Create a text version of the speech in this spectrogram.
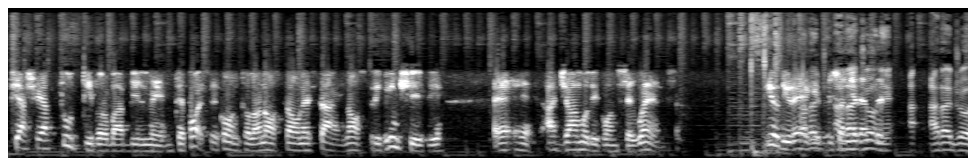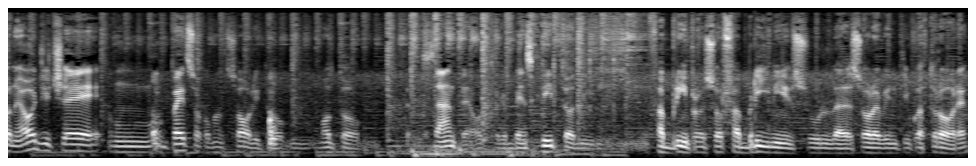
piace a tutti probabilmente, poi secondo la nostra onestà e i nostri principi eh, eh, agiamo di conseguenza. Io direi ha, che rag- ha ragione, ha- ha ragione. oggi c'è un, un pezzo come al solito molto interessante, oltre che ben scritto, di Fabbrini, professor Fabbrini sul Sole 24 Ore,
